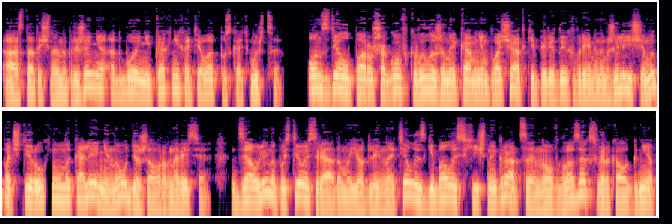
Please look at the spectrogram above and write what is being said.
а остаточное напряжение от боя никак не хотело отпускать мышцы. Он сделал пару шагов к выложенной камнем площадке перед их временным жилищем и почти рухнул на колени, но удержал равновесие. Дзяулин опустилась рядом, ее длинное тело изгибалось с хищной грацией, но в глазах сверкал гнев.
